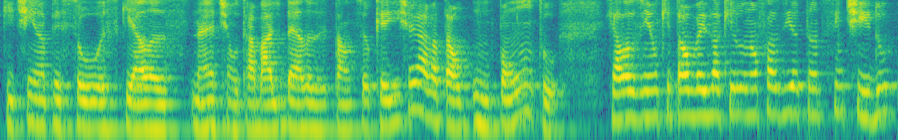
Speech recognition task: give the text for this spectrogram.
que tinha pessoas que elas, né, tinham o trabalho delas e tal, não sei o que, e chegava a tal um ponto que elas viam que talvez aquilo não fazia tanto sentido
